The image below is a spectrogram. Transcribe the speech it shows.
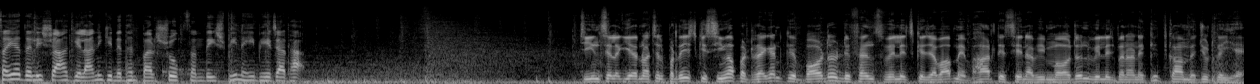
सैयद अली शाह गिलानी के निधन पर शोक संदेश भी नहीं भेजा था। चीन से लगी अरुणाचल प्रदेश की सीमा पर ड्रैगन के बॉर्डर डिफेंस विलेज के जवाब में भारतीय सेना भी मॉडर्न विलेज बनाने के काम में जुट गई है।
